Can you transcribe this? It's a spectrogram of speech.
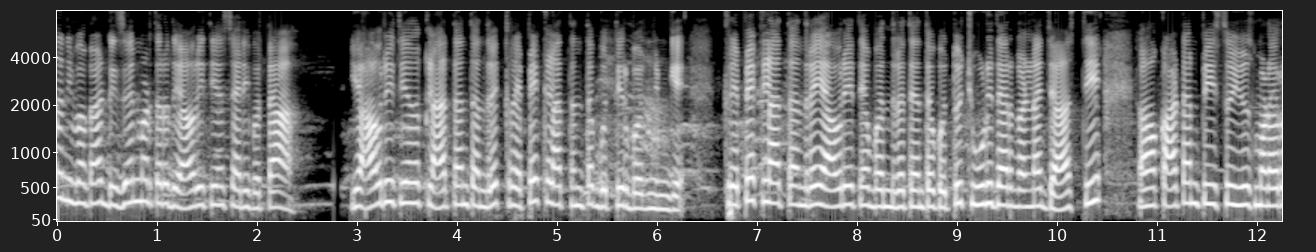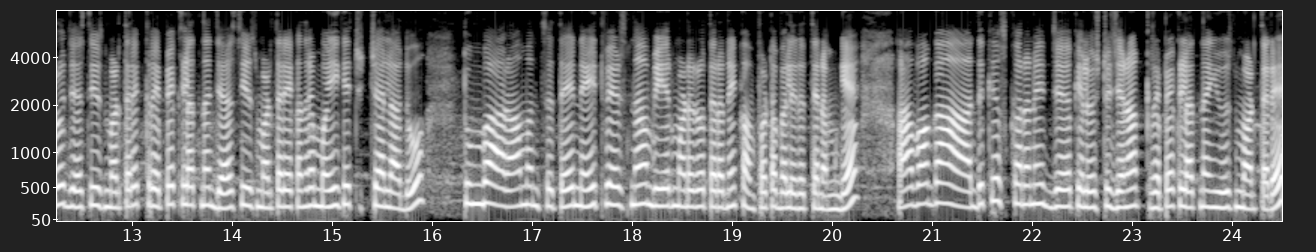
ನಾನು ಇವಾಗ ಡಿಸೈನ್ ಮಾಡ್ತಾ ಇರೋದು ಯಾವ ರೀತಿಯ ಸ್ಯಾರಿ ಗೊತ್ತಾ? ಯಾವ ರೀತಿಯಾದ ಕ್ಲಾತ್ ಅಂತಂದರೆ ಕ್ರೆಪೆ ಕ್ಲಾತ್ ಅಂತ ಗೊತ್ತಿರ್ಬೋದು ನಿಮಗೆ. ಕ್ರೆಪೆ ಕ್ಲಾತ್ ಅಂದರೆ ಯಾವ ರೀತಿಯಾಗಿ ಬಂದಿರುತ್ತೆ ಅಂತ ಗೊತ್ತು. ಚೂಡಿದಾರ್ಗಳನ್ನ ಜಾಸ್ತಿ ಕಾಟನ್ ಪೀಸ್ ಯೂಸ್ ಮಾಡೋರು ಜಾಸ್ತಿ ಯೂಸ್ ಮಾಡ್ತಾರೆ. ಕ್ರೆಪೆ ಕ್ಲಾತ್ನ ಜಾಸ್ತಿ ಯೂಸ್ ಮಾಡ್ತಾರೆ. ಯಾಕಂದರೆ ಮೈಗೆ ಚುಚ್ಚಲ್ಲ ಅದು. ತುಂಬ ಆರಾಮ್ ಅನಿಸುತ್ತೆ. ನೈಟ್ ವೇರ್ಸ್ನ ವೇರ್ ಮಾಡಿರೋ ಥರನೇ ಕಂಫರ್ಟಬಲ್ ಇರುತ್ತೆ ನಮಗೆ. ಆವಾಗ ಅದಕ್ಕೋಸ್ಕರನೇ ಜ, ಕೆಲವಷ್ಟು ಜನ ಕ್ರೆಪೆ ಕ್ಲಾತ್ನ ಯೂಸ್ ಮಾಡ್ತಾರೆ.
